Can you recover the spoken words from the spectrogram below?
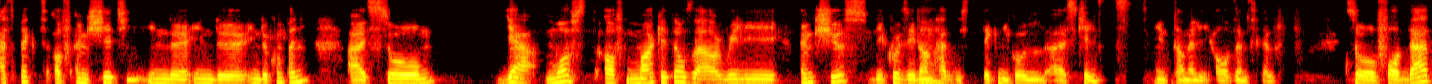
aspects of anxiety in the in the in the company. Uh, so yeah, most of marketers are really anxious because they don't mm. have these technical uh, skills internally or themselves. So for that,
